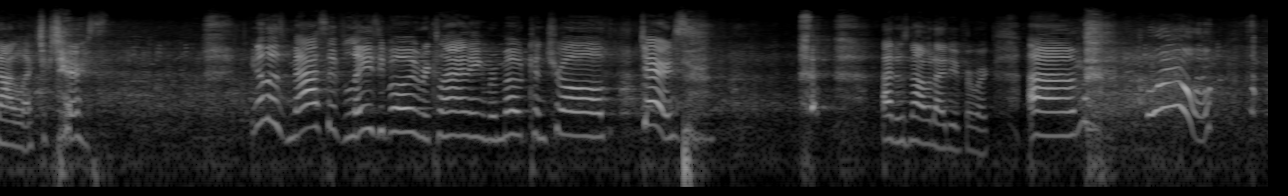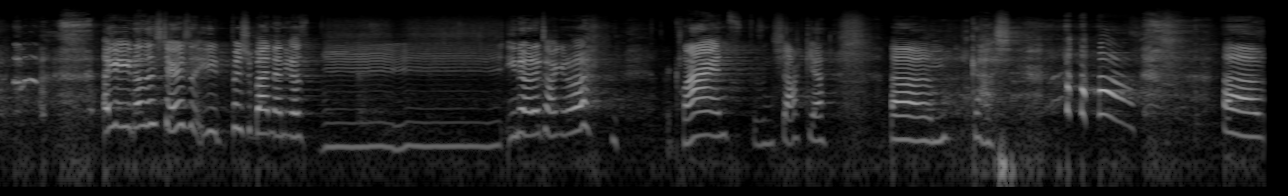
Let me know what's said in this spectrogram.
Not electric chairs. You know those massive lazy boy reclining, remote controlled chairs? that is not what I do for work. Um, wow. okay, you know those chairs that you push a button and it goes, you know what I'm talking about? Clients doesn't shock you. Um, gosh. um,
